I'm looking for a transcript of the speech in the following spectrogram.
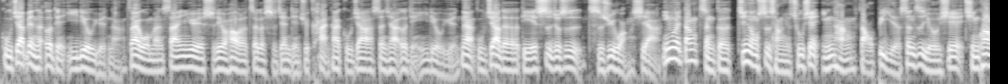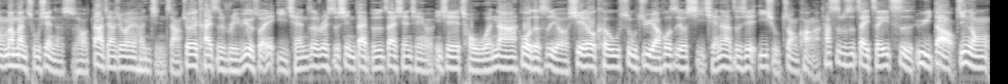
股价变成二点一六元呐、在我们三月十六号的这个时间点去看，它股价剩下二点一六元。那股价的跌势就是持续往下，因为当整个金融市场有出现银行倒闭了，甚至有一些情况慢慢出现的时候，大家就会很紧张，就会开始 review 说，哎，以前这瑞士信贷不是在先前有一些丑闻啊，或者是有泄露客户数据啊，或是有洗钱啊这些一手状况啊，它是不是在这一次遇到金融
